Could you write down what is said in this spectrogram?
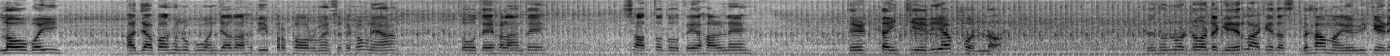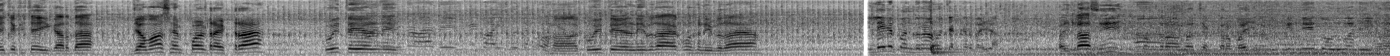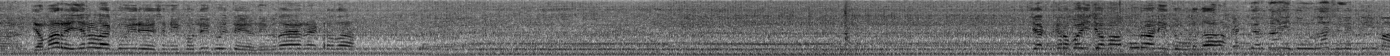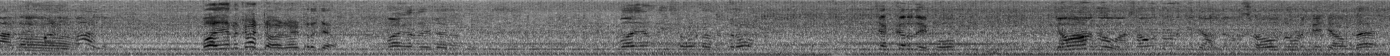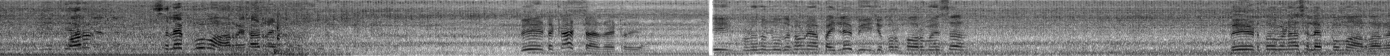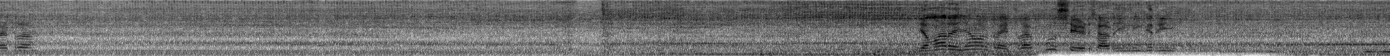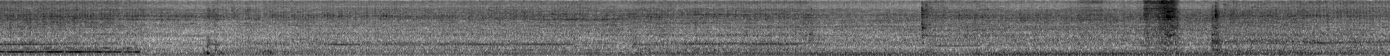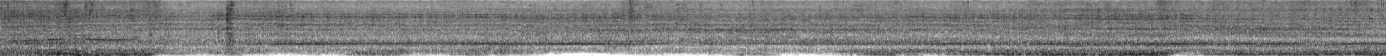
ਲਓ ਬਾਈ, ਅੱਜ ਆਪਾਂ ਤੁਹਾਨੂੰ 52 ਦਸ ਦੀ ਪਰਫਾਰਮੈਂਸ ਦਿਖਾਉਣੇ ਆ। ਤੋਤੇ ਹਲਾਂ ਤੇ ਸੱਤ ਤੋਤੇ ਹਲ ਨੇ ਤੇ ਟੈਂਕੀ ਇਹਦੀ ਆ ਫੁੱਲ। ਆ ਤੇ ਤੁਹਾਨੂੰ ਅੱਡੋ ਅੱਡ ਗੇਅਰ ਲਾ ਕੇ ਦੱਸ ਦਿਖਾਵਾਂਗੇ ਵੀ ਕਿਹੜੇ ਚ ਖਿਚਾਈ ਕਰਦਾ। ਜਮਾ ਸਿੰਪਲ ਟਰੈਕਟਰ ਆ, ਕੋਈ ਤੇਲ ਨਹੀਂ। ਹਾਂ, ਕੋਈ ਤੇਲ ਨਹੀਂ ਵਧਾਇਆ ਕੁਝ ਨਹੀਂ ਵਧਾਇਆ। ਕਿੱਲੇ ਦੇ 1500 ਚੱਕਰ ਬਹਿ ਜਾ। ਪਹਿਲਾ ਸੀ 15 ਦਾ ਚੱਕਰ ਬਾਈ। ਕਿੰਨੇ ਤੋੜੂਆ ਦੇਖ ਜਮਾ ਰੀਜਨ ਵਾਲਾ ਕੋਈ ਰੇਸ ਨਹੀਂ ਖੋਲੀ ਕੋਈ ਤੇਲ ਨਹੀਂ ਵਧਾਇਆ ਟਰੈਕਟਰ ਦਾ। ਚੱਕਰ ਬਾਈ ਜਮਾ ਪੂਰਾ ਨਹੀਂ ਤੋੜਦਾ। ਚੱਕਰ ਤਾਂ ਨਹੀਂ ਤੋੜਦਾ ਸਲਿੱਪੀ ਮਾਰਦਾ। ਪਾਣੀ ਮਾਰਦਾ ਵਜਨ ਘੱਟ ਆ ਟਰੈਕਟਰ 'ਚ। ਮਗਰ ਤੇ ਵਜਨ ਦੀ 100 ਟਨ ਕਰੋ ਚੱਕਰ ਦੇਖੋ। ਜਮਾ ਹੋਆ 100 ਤੋੜ ਕੇ ਚੱਲਦਾ 100 ਤੋੜ ਕੇ ਚੱਲਦਾ। ਪਰ- ਸਲਿੱਪ ਮਾਰ ਰਿਹਾ ਟਰੈਕਟਰ ਵੇਟ ਘੱਟ ਆ ਟਰੈਕਟਰ ਦਾ। ਹੁਣ ਤੁਹਾਨੂੰ ਦਿਖਾਉਣੇ ਆ ਪਹਿਲੇ ਬੀਚ ਪਰਫਾਰਮੈਂਸ ਵੇਟ ਤੋਂ ਬਿਨਾ ਸਲਿੱਪ ਮਾਰਦਾ ਟਰੈਕਟਰ ਜਮਾ ਰਹਿ ਜਾਵਾਂ ਟਰੈਕਟਰ ਕੋ ਛੇੜ ਛਾੜ ਹੀ ਨਹੀਂ ਕਰੀ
